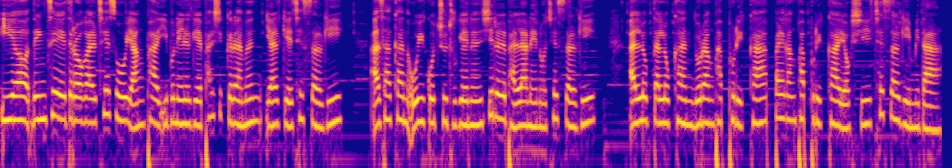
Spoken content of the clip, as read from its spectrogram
이어 냉채에 들어갈 채소 양파 2분의 1개 80g은 얇게 채 썰기, 아삭한 오이고추 2개는 씨를 발라낸 후 채 썰기, 알록달록한 노랑 파프리카, 빨강 파프리카 역시 채 썰기입니다.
